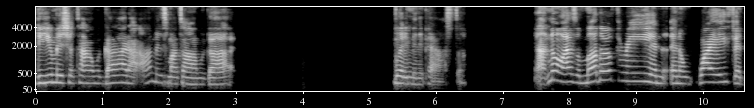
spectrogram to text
Do you miss your time with God? I, I miss my time with God. Wait a minute, Pastor. I know as a mother of three and, and a wife and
